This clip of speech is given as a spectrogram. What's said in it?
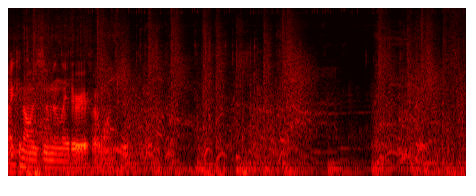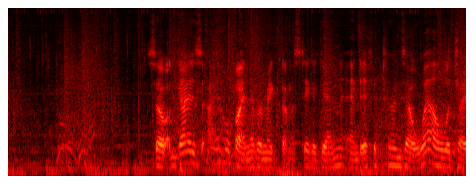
I can always zoom in later if I want to. So, guys, I hope I never make that mistake again, and if it turns out well, which I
